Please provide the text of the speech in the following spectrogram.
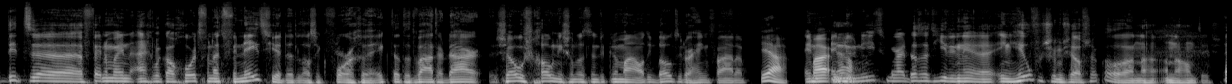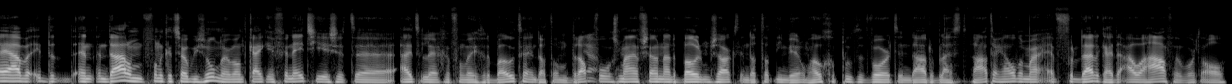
dit uh, fenomeen eigenlijk al gehoord vanuit Venetië. Dat las ik vorige week. Dat het water daar zo schoon is, omdat er natuurlijk normaal al die boten doorheen varen. Ja, en, maar, en nu niet, maar dat het hier in, uh, in Hilversum zelfs ook al aan de, aan de hand is. Nou ja, en, en daarom vond ik het zo bijzonder. Want kijk, in Venetië is het uh, uit te leggen vanwege de boten. En dat dan drap ja. volgens mij of zo naar de bodem zakt. En dat dat niet meer omhoog geploeterd wordt. En daardoor blijft het water helder. Maar even voor de duidelijkheid, de oude haven wordt al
